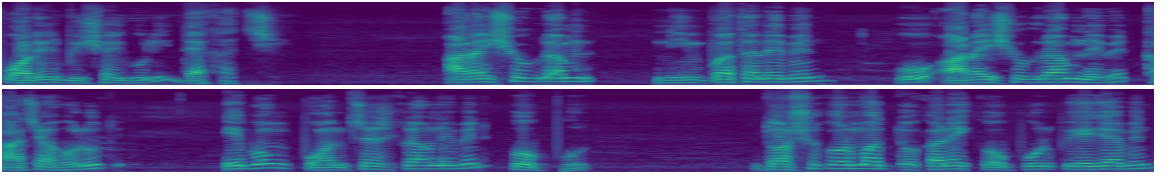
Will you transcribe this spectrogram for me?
পরের বিষয়গুলি দেখাচ্ছি। আড়াইশো গ্রাম নিম পাতা নেবেন ও আড়াইশো গ্রাম নেবেন কাঁচা হলুদ এবং পঞ্চাশ গ্রাম নেবেন কর্পূর। দশকর্মার দোকানে কর্পূর পেয়ে যাবেন,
